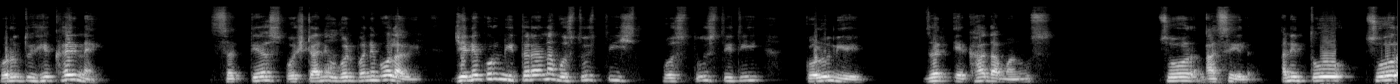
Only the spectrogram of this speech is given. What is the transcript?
परंतु हे खरे नाही. सत्य स्पष्टाने उघडपणे बोलावे जेणेकरून इतरांना वस्तुस्थिती वस्तुस्थिती कळून येईल. जर एखादा माणूस चोर असेल आणि तो चोर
